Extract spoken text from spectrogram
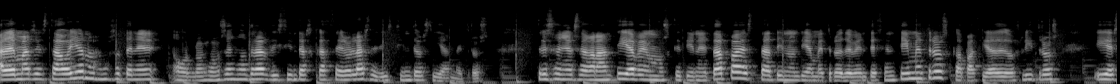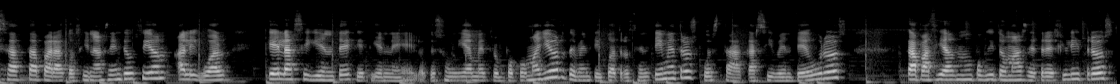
Además de esta olla nos vamos a tener o nos vamos a encontrar distintas cacerolas de distintos diámetros. Tres años de garantía, vemos que tiene tapa, esta tiene un diámetro de 20 centímetros, capacidad de 2 litros y es apta para cocinas de inducción, al igual que la siguiente que tiene lo que es un diámetro un poco mayor de 24 centímetros, cuesta casi 20 euros, capacidad un poquito más de 3 litros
